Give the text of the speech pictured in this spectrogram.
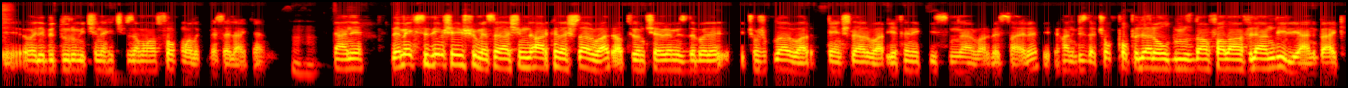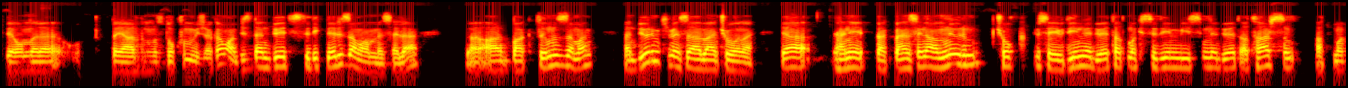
e, öyle bir durum içine hiçbir zaman sokmadık mesela kendini. Yani demek istediğim şey şu mesela şimdi arkadaşlar var atıyorum çevremizde böyle çocuklar var, gençler var, yetenekli isimler var vesaire. Hani biz de çok popüler olduğumuzdan falan filan değil yani belki de onlara da yardımımız dokunmayacak ama bizden düet istedikleri zaman mesela baktığımız zaman ben diyorum ki mesela ben çoğuna ya hani bak ben seni anlıyorum çok sevdiğin ve düet atmak istediğin bir isimle düet atarsın. Atmak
